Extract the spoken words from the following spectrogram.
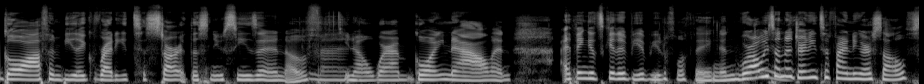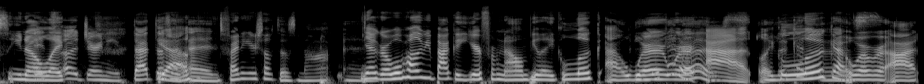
go off and be like ready to start this new season of Amen. you know where I'm going now. And I think it's gonna be a beautiful thing. And we're It always on a journey to finding ourselves. You know, it's like. a journey that doesn't Yeah. end. Finding yourself does not end. yeah, girl, we'll probably be back a year from now and be like, look at where Look we're at us. at. Like, Look look, at at, where we're at.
